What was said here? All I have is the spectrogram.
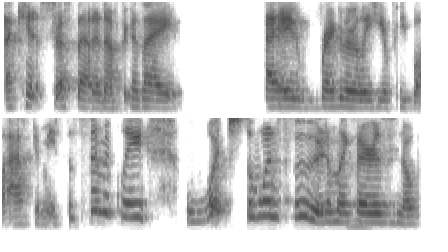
I can't stress that enough because I I regularly hear people asking me specifically, what's the one food? I'm like, mm-hmm. there is no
